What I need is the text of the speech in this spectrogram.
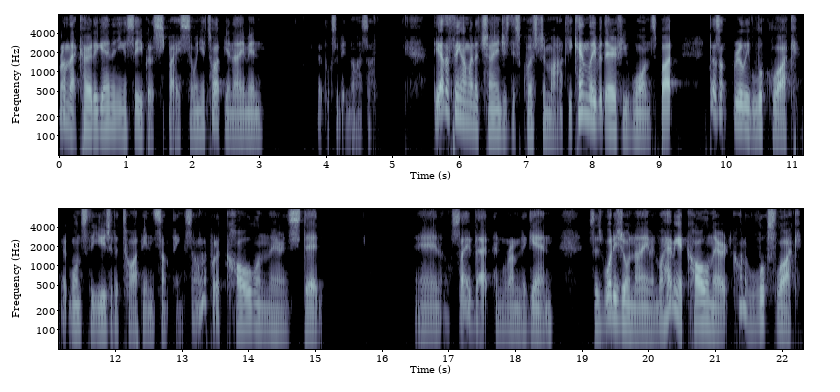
Run that code again and you can see you've got a space. So when you type your name in, it looks a bit nicer. The other thing I'm going to change is this question mark. You can leave it there if you want, but it doesn't really look like it wants the user to type in something. So I'm going to put a colon there instead. And I'll save that and run it again. It says, what is your name? And by having a colon there, it kind of looks like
